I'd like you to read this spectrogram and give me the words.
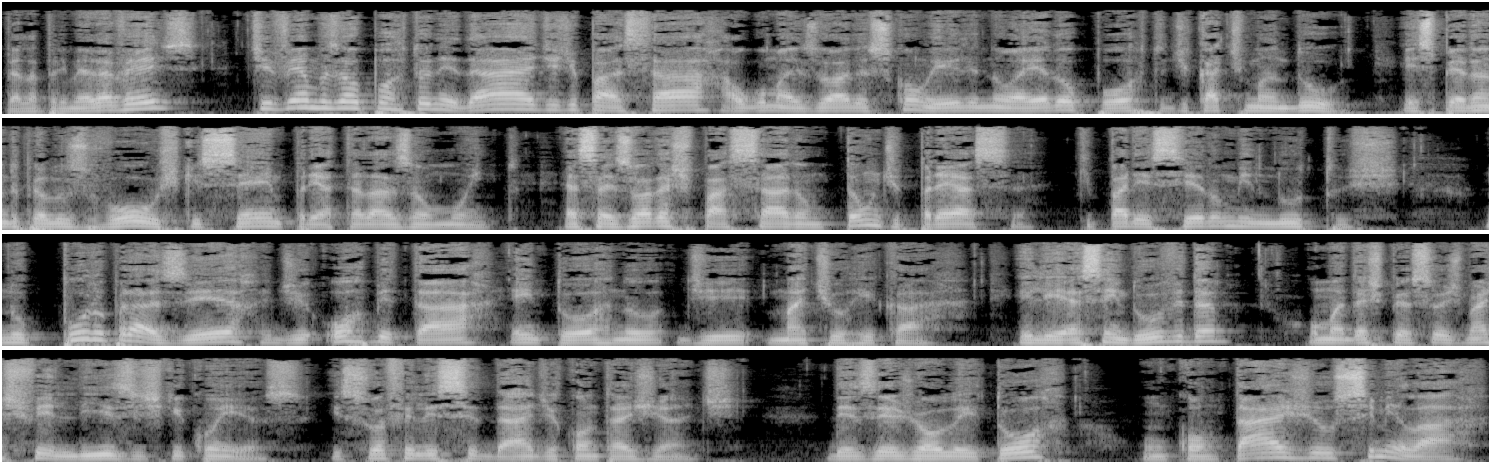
pela primeira vez, tivemos a oportunidade de passar algumas horas com ele no aeroporto de Katmandu, esperando pelos voos que sempre atrasam muito. Essas horas passaram tão depressa que pareceram minutos, no puro prazer de orbitar em torno de Mathieu Ricard. Ele é, sem dúvida, uma das pessoas mais felizes que conheço, e sua felicidade é contagiante. Desejo ao leitor um contágio similar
